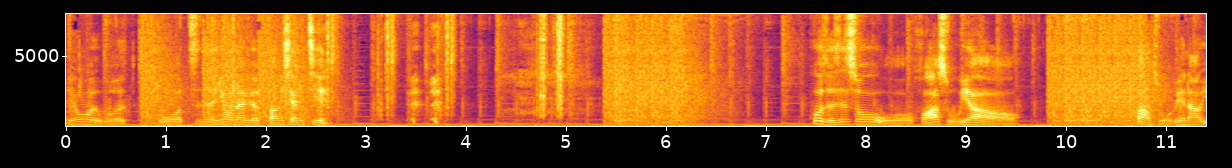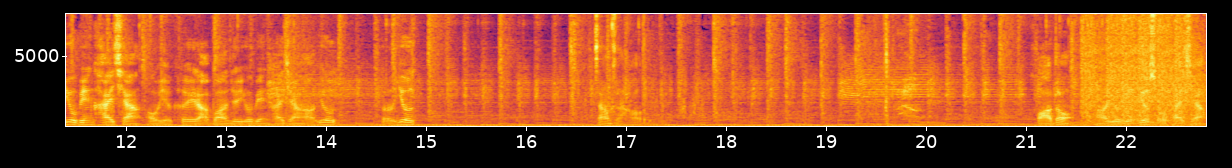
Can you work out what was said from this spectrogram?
因为我我我只能用那个方向键，或者是说我滑鼠要放左边，然后右边开枪。哦，也可以啦，不然就右边开枪啊，右呃右这样子好了，滑动，然后右边右手开枪，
